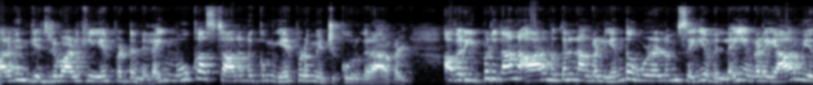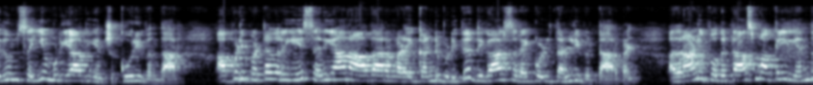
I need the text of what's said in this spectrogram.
அரவிந்த் கெஜ்ரிவாலுக்கு ஏற்பட்ட நிலை மு ஸ்டாலினுக்கும் ஏற்படும் என்று கூறுகிறார்கள். அவர் இப்படிதான் ஆரம்பத்தில் நாங்கள் எந்த ஊழலும் செய்யவில்லை எங்களை யாரும் எதுவும் செய்ய முடியாது என்று கூறி வந்தார். அப்படிப்பட்டவரையே சரியான ஆதாரங்களை கண்டுபிடித்து திகார் சிறைக்குள் தள்ளிவிட்டார்கள். அதனால் இப்போது டாஸ்மாகில் எந்த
